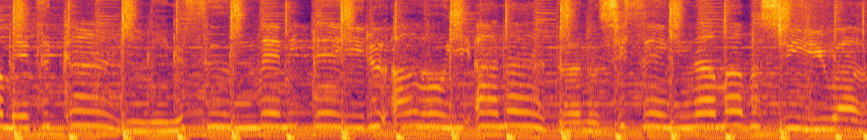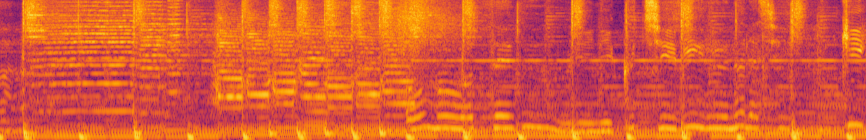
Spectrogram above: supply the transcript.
は目遣いに盗んで見ている青いあなたの視線が眩しいわ。思わせぐりに唇濡らし。きっ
